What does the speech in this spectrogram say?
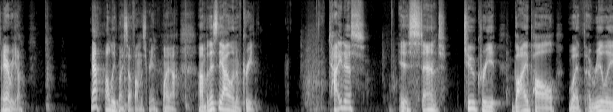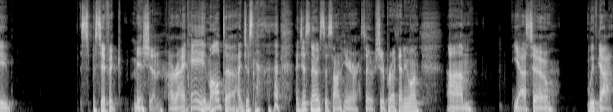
There we go. Yeah, I'll leave myself on the screen. Why not? Um, but this is the island of Crete. Titus is sent to Crete by Paul with a really specific mission. All right. Hey, Malta. I just I just noticed this on here. So shipwreck anyone? Um, yeah, so we've got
